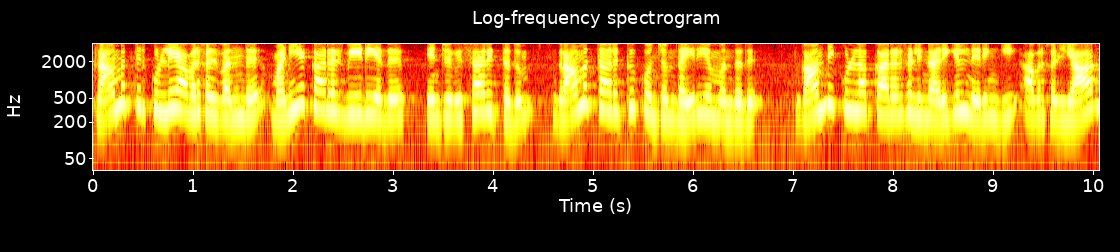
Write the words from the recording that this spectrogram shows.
கிராமத்திற்குள்ளே அவர்கள் வந்து மணியக்காரர் வீடு எது? என்று விசாரித்ததும் கிராமத்தாருக்கு கொஞ்சம் தைரியம் வந்தது. காந்தி குல்லாக்காரர்களின் அருகில் நெருங்கி அவர்கள் யார்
